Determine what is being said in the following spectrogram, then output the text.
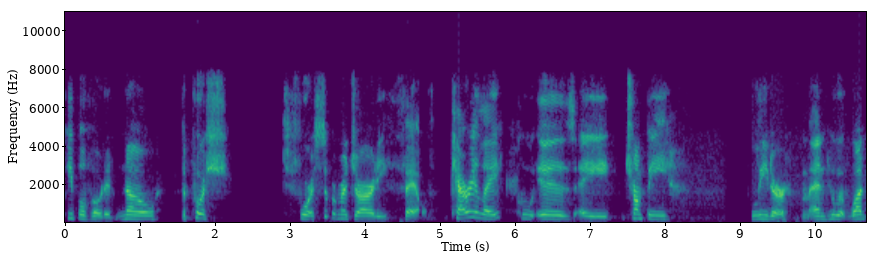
People voted no. The push for a supermajority failed. Kari Lake, who is a Trumpy leader and who at one,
